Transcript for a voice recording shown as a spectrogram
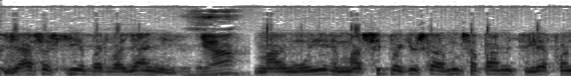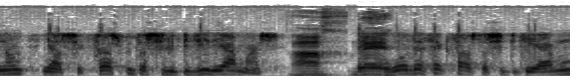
Γεια σας κύριε Μπαρβαγιάννη. Γεια. Μα μου, μας είπε ο κ. Καραμούκης να πάμε τηλέφωνο για να σας εκφράσουμε τα συλληπιτήριά μας. Αχ, ναι. Εγώ δεν θα εκφράσω τα συλληπιτήριά μου.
